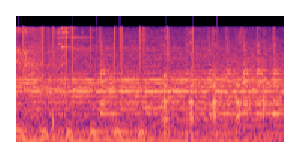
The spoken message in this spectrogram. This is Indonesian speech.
Hahaha.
